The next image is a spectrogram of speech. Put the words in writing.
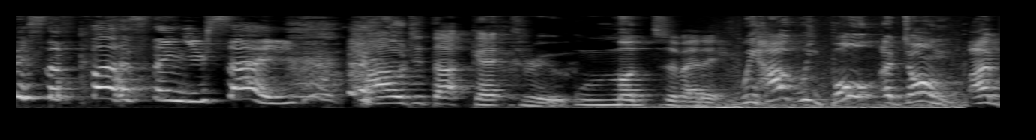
it's the first thing you say. How did that get through months of editing? We have we bought a dong. I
